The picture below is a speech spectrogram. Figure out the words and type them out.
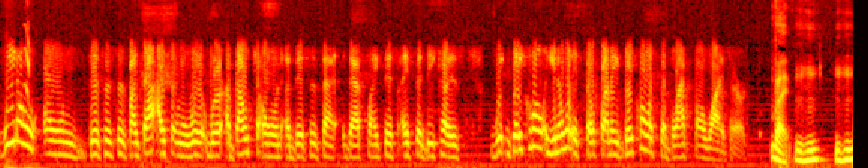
we don't own businesses like that. I said, well, we're, we're about to own a business that that's like this. I said, because we, they call, you know what? It's so funny. They call us the black Budweiser. Right. Mm-hmm. Mm-hmm.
